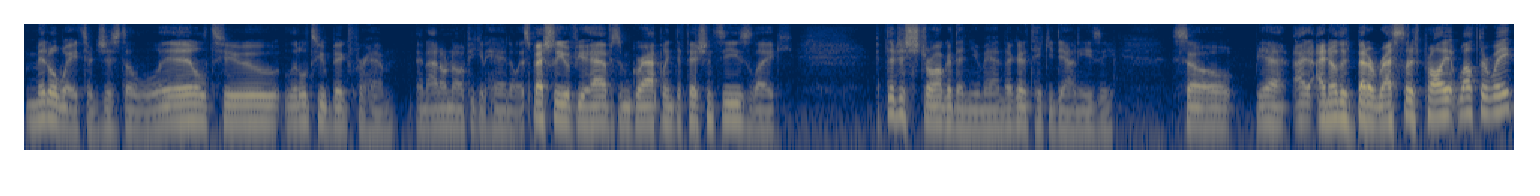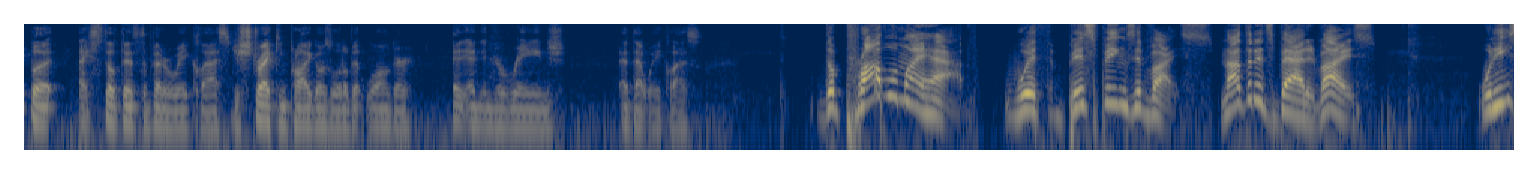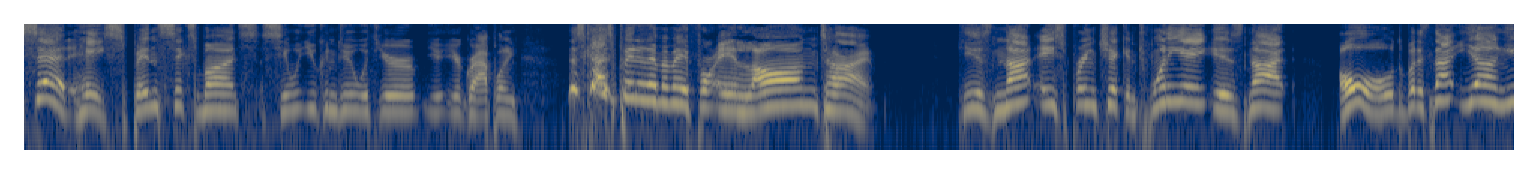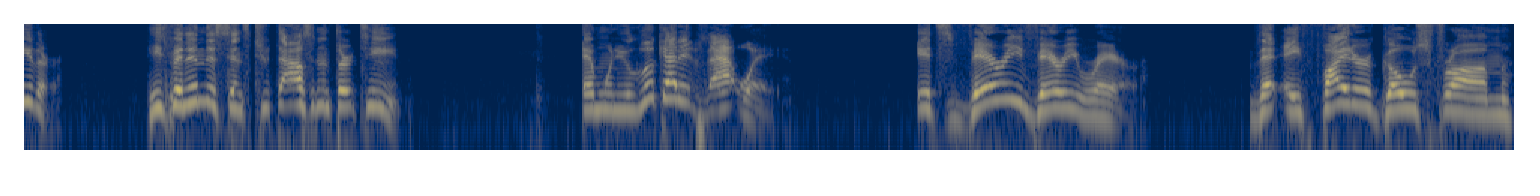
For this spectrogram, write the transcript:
middleweights are just a little too little too big for him, and I don't know if he can handle it. Especially if you have some grappling deficiencies. Like if they're just stronger than you, man, they're gonna take you down easy. So yeah, I, I know there's better wrestlers probably at welterweight, but I still think it's the better weight class. Your striking probably goes a little bit longer. and, and your range at that weight class. The problem I have with Bisping's advice, not that it's bad advice, when he said, "Hey, spend six months, see what you can do with your your, your grappling," this guy's been in MMA for a long time. He is not a spring chicken. Twenty eight is not old, but it's not young either. He's been in this since 2013. And when you look at it that way, it's very, very rare that a fighter goes from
